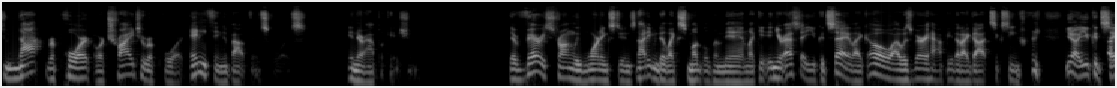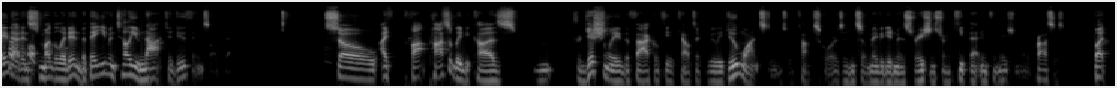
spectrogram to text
to not report or try to report anything about their scores in their application. They're very strongly warning students not even to like smuggle them in. Like in your essay, you could say like, "Oh, I was very happy that I got 1600." you know, you could say that and smuggle it in, but they even tell you not to do things like that. So I possibly because mm, traditionally the faculty at Caltech really do want students with top scores. And so maybe the administration is trying to keep that information out of the process. But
